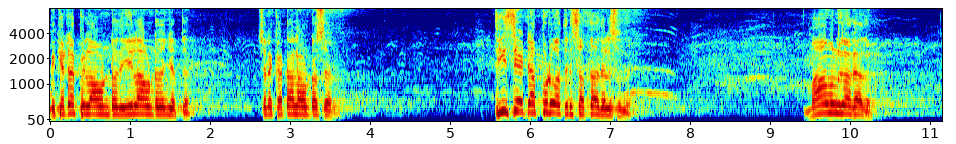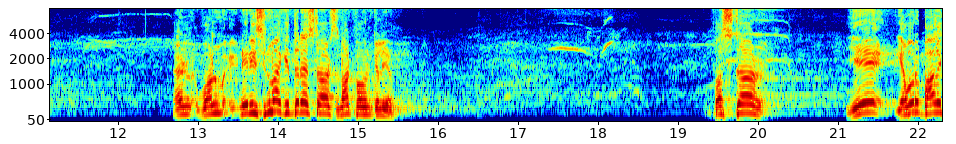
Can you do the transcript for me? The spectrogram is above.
మీ గెటప్ ఇలా ఉంటుంది ఇలా ఉంటుందని చెప్తారు. చిన్న కటానా ఉంటుంది సార్. తీసేటప్పుడు అతని సత్తా తెలుస్తుంది. మామూలుగా కాదు. అండ్ వన్ నేను ఈ సినిమాకి ఇద్దరే stars not Pawan Kalyan. First star ఏ ఎవరు బాగా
